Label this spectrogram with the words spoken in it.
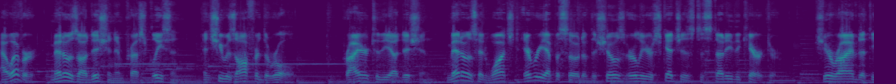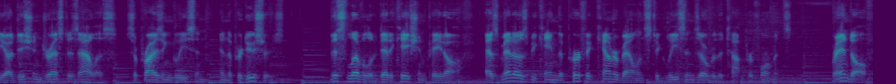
However, Meadows' audition impressed Gleason, and she was offered the role. Prior to the audition, Meadows had watched every episode of the show's earlier sketches to study the character. She arrived at the audition dressed as Alice, surprising Gleason and the producers. This level of dedication paid off, as Meadows became the perfect counterbalance to Gleason's over the top performance. Randolph,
